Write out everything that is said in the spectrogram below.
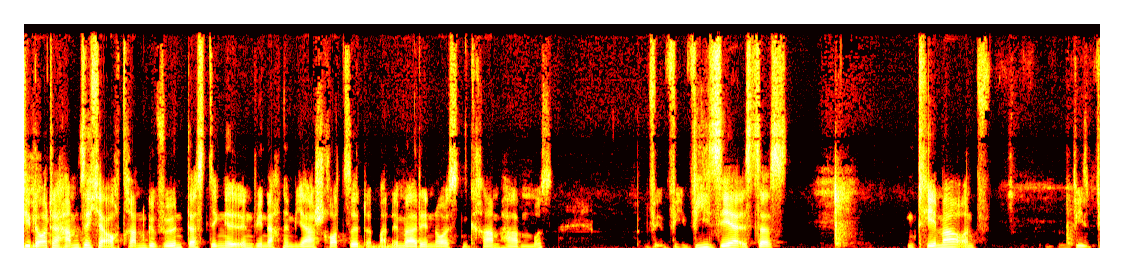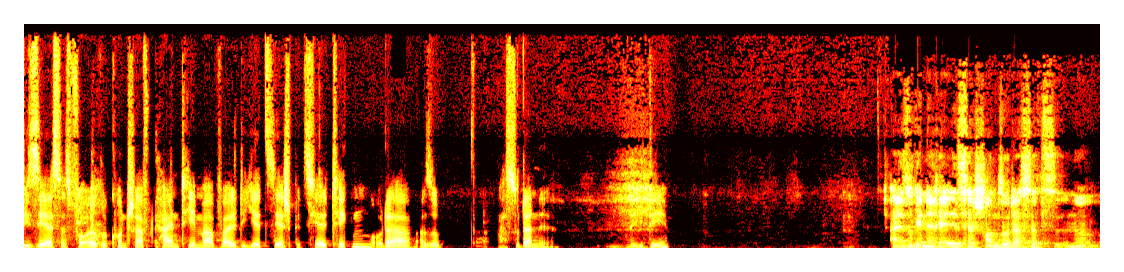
die Leute haben sich ja auch dran gewöhnt, dass Dinge irgendwie nach einem Jahr Schrott sind und man immer den neuesten Kram haben muss. Wie, wie sehr ist das ein Thema und wie, wie sehr ist das für eure Kundschaft kein Thema, weil die jetzt sehr speziell ticken? Oder also hast du da eine, eine Idee? Also generell ist ja schon so, dass jetzt, ne,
